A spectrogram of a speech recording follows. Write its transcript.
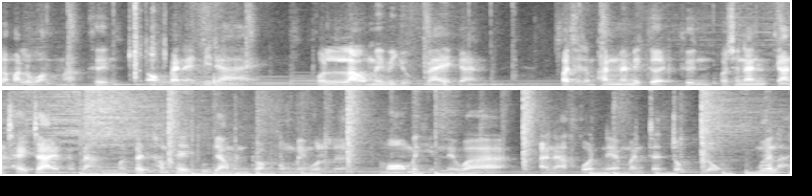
ระมัดระวังมากขึ้น ออกไปไหนไม่ได้ คนเราไม่มาอยู่ใกล้กันปฏิสัมพันธ์มันไม่เกิดขึ้น เพราะฉะนั้นการใช้จ่ายต่างๆ มันก็ทำให้ทุกอย่างมันดรอปลงไปหมดเลย มองไม่เห็นเลยว่าอนาคตเนี่ยมันจะจบลงเมื่อไหร่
